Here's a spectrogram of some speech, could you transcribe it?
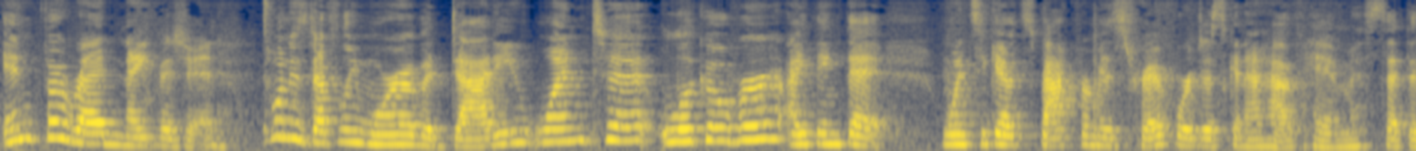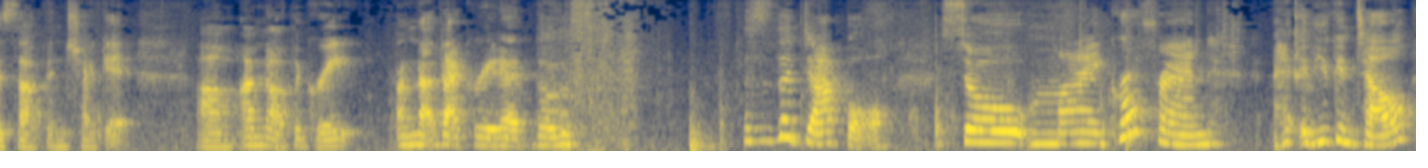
infrared night vision. This one is definitely more of a daddy one to look over. I think that once he gets back from his trip, we're just gonna have him set this up and check it. Um, I'm not the great, I'm not that great at those. This is the Dapple. So my girlfriend, if you can tell,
